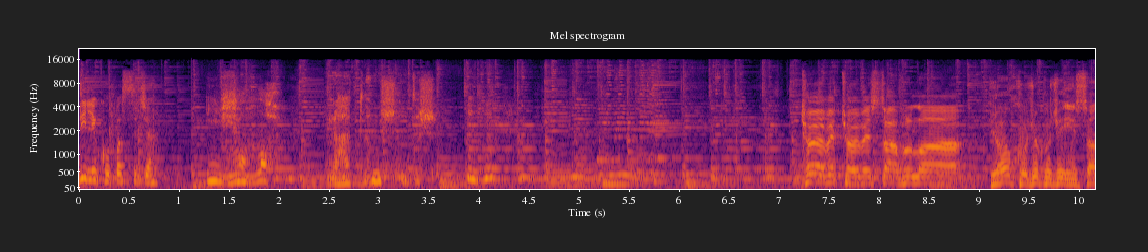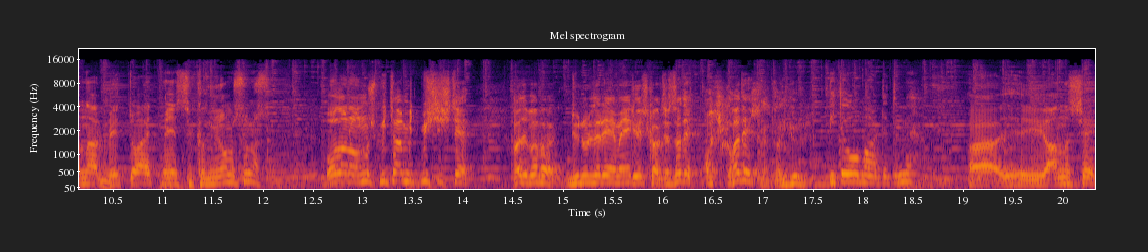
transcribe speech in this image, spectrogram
dili kopasıca. İnşallah. Rahatlamışsındır. Tövbe tövbe estağfurullah. Ya koca koca insanlar beddua etmeye sıkılmıyor musunuz? Olan olmuş biten bitmiş işte. Hadi baba dünürlere yemeğe geç kalacağız hadi. Aç hadi. Zaten yürü. Bir de o vardı değil mi? Aa, e, yalnız şey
